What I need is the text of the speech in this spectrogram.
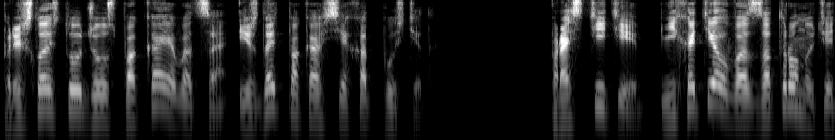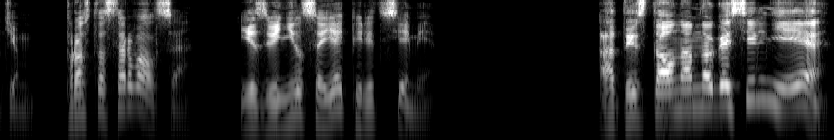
Пришлось тут же успокаиваться и ждать, пока всех отпустит. «Простите, не хотел вас затронуть этим, просто сорвался», — извинился я перед всеми. «А ты стал намного сильнее!»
